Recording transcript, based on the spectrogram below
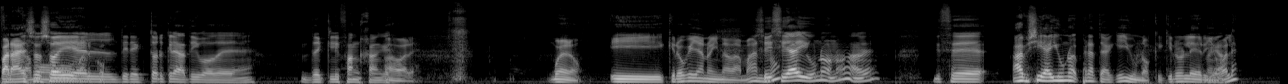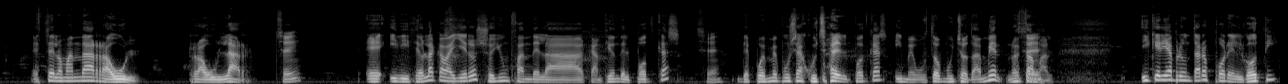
Para eso soy barco. el director creativo de, de Cliffhanger. Ah, vale. Bueno, y creo que ya no hay nada más, sí, ¿no? sí, hay uno, ¿no? A ver. Dice, Ah, sí, hay uno. Espérate, aquí hay uno que quiero leer yo, Venga. ¿vale? Este lo manda Raúl. Raúl Lar. sí, Eh, y dice: Hola, caballeros, soy un fan de la canción del podcast. sí. Después me puse a escuchar el podcast y me gustó mucho también. No está Sí. mal. Y quería preguntaros por el GOTI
